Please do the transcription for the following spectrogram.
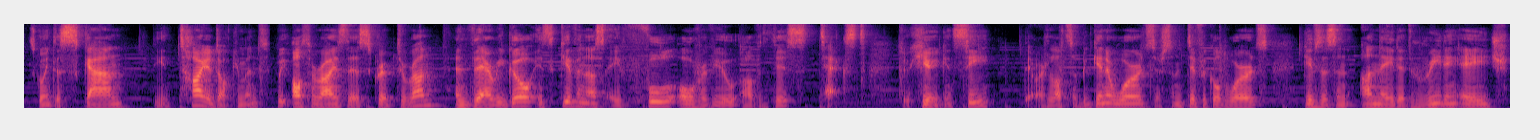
It's going to scan the entire document. We authorize this script to run and there we go. It's given us a full overview of this text. So here you can see there are lots of beginner words, there's some difficult words, gives us an unaided reading age,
